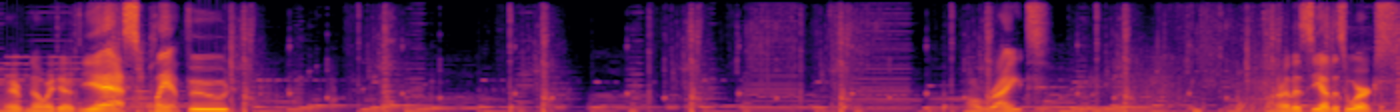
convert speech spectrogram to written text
I have no idea. Yes, plant food. All right. All right, let's see how this works.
